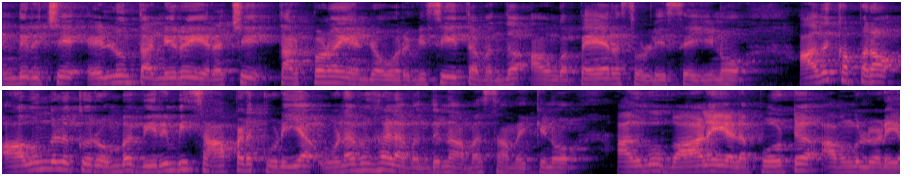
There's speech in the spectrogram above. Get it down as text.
எந்திரிச்சு எள்ளும் தண்ணீரும் இறைச்சி தர்ப்பணம் என்ற ஒரு விஷயத்தை வந்து அவங்க பெயரை சொல்லி செய்யணும். அதுக்கப்புறம் அவங்களுக்கு ரொம்ப விரும்பி சாப்பிடக்கூடிய உணவுகளை வந்து நாம் சமைக்கணும். அதுவும் வாழை இலை போட்டு அவங்களுடைய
